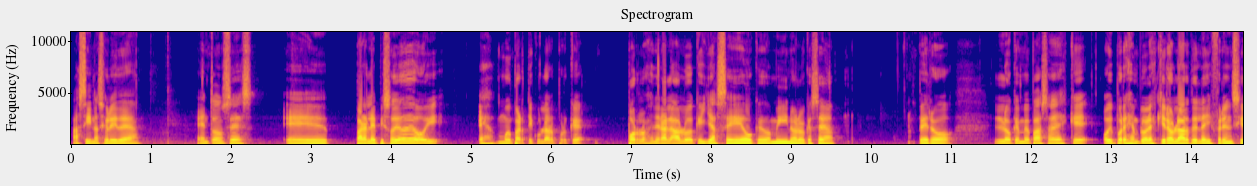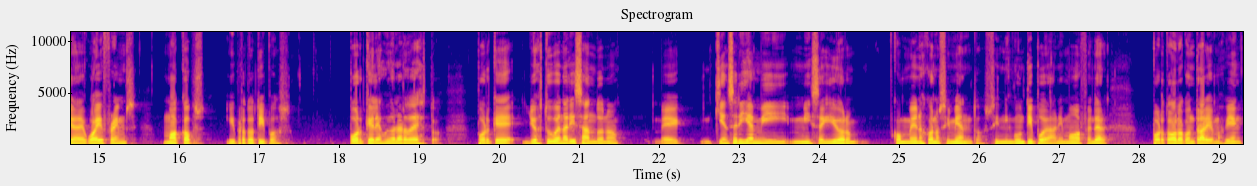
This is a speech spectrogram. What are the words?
así nació la idea. Entonces, eh, para el episodio de hoy es muy particular porque por lo general hablo de que ya sé o que domino o lo que sea, pero lo que me pasa es que hoy, por ejemplo, les quiero hablar de la diferencia de wireframes, mockups y prototipos. ¿Por qué les voy a hablar de esto? Porque yo estuve analizando, ¿no? Eh, ¿Quién sería mi, mi seguidor con menos conocimiento, sin ningún tipo de ánimo de ofender? Por todo lo contrario, más bien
